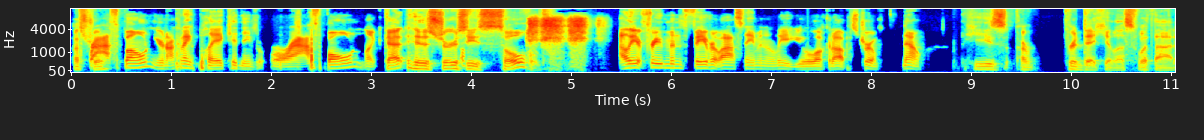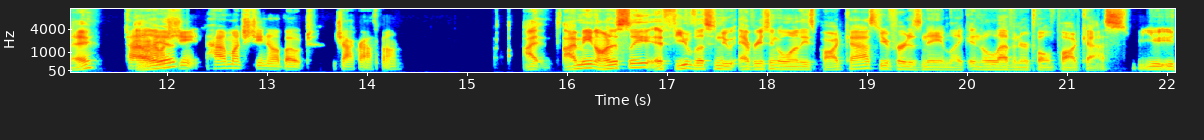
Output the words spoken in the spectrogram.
That's true. Rathbone. You're not going to play a kid named Rathbone. Like Get his jerseys sold. Elliotte Friedman's favorite last name in the league. You look it up. It's true. Now, He's uh, ridiculous with that, eh? Tyler, how much, do you, how much do you know about Jack Rathbone? I I mean, honestly, if you've listened to every single one of these podcasts, you've heard his name like in eleven or twelve podcasts. You you,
